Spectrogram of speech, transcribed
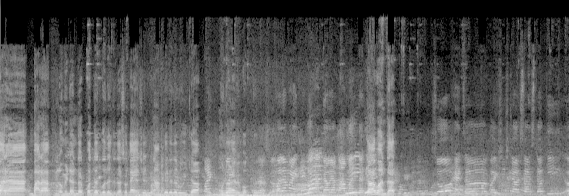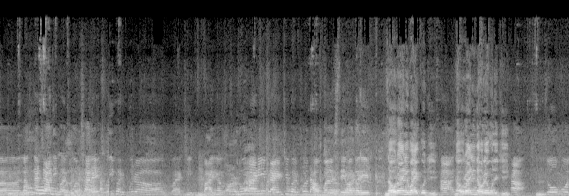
बारा बारा किलोमीटर नंतर पद्धत बदलते तसं काय असेल. पण आमच्याकडे तर रुईच्या मुंडावळ्या आम्ही बघतो. का बांधतात? सो ह्याचं वैशिष्ट्य असं असतं की लग्नाच्या आधी भरपूर सारे ती भरपूर ह्याची ग्रूम आणि ब्राईडची भरपूर धावपळ असते वगैरे. नवरा आणि बायकोची. हा. नवरा आणि नवऱ्या मुलीची. हा. झोप होत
